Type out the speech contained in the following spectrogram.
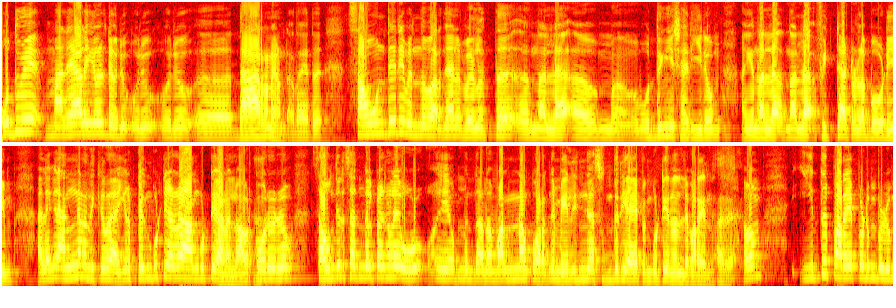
പൊതുവെ മലയാളികളുടെ ഒരു ഒരു ഒരു ധാരണയുണ്ട്. അതായത് സൗന്ദര്യം എന്ന് പറഞ്ഞാൽ വെളുത്ത് നല്ല ഒതുങ്ങിയ ശരീരവും അല്ലെങ്കിൽ നല്ല നല്ല ഫിറ്റായിട്ടുള്ള ബോഡിയും അല്ലെങ്കിൽ അങ്ങനെ നിൽക്കുന്നതായിരിക്കും പെൺകുട്ടികളുടെ ആൺകുട്ടിയാണല്ലോ. അവർക്ക് ഓരോരോ സൗന്ദര്യ സങ്കല്പങ്ങളെ എന്താണ് വണ്ണം കുറഞ്ഞ മെലിഞ്ഞ സുന്ദരിയായ പെൺകുട്ടി എന്നല്ലേ പറയുന്നത്. അപ്പം ഇത് പറയപ്പെടുമ്പോഴും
